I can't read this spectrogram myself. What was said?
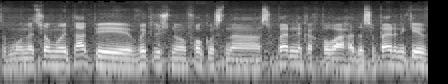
тому на цьому етапі виключно фокус на суперниках, повага до суперників.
